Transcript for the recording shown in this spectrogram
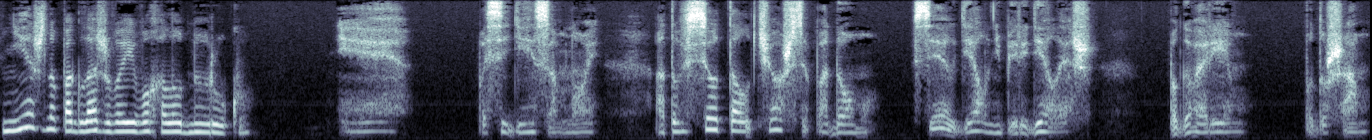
нежно поглаживая его холодную руку. «Не, посиди со мной, а то все толчешься по дому, всех дел не переделаешь. Поговорим по душам».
